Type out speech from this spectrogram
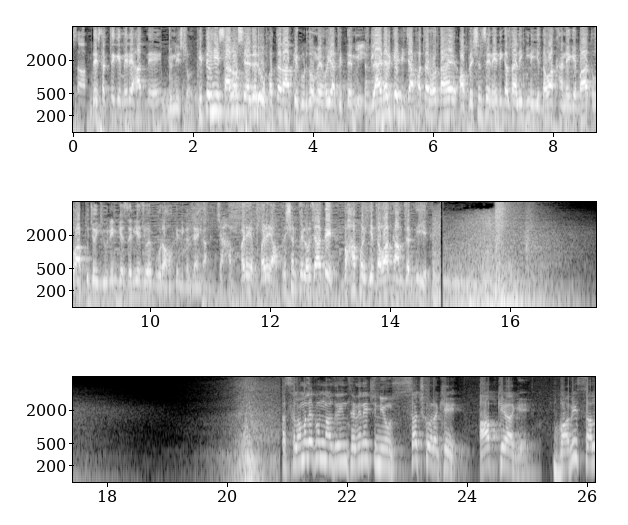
जैसा आप देख सकते हैं कि मेरे हाथ में है यूनिस्टोन। कितने ही सालों से अगर वो पत्थर आपके गुर्दों में हो या पित्ते में ग्लैडर के भी जहाँ पत्थर होता है ऑपरेशन से नहीं निकलता लेकिन ये दवा खाने के बाद वो आपको जो यूरिन के ज़रिए जो है बुरा होकर निकल जाएगा। जहाँ बड़े बड़े ऑपरेशन फेल हो जाते वहाँ पर ये दवा काम करती है। वालेकुम नाजरीन सेवन एच न्यूज़ सच को रखे आपके आगे। बाईस साल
